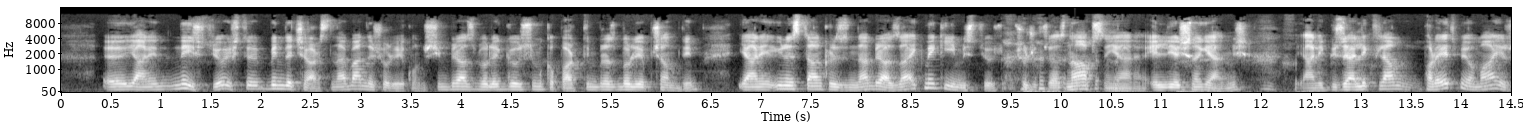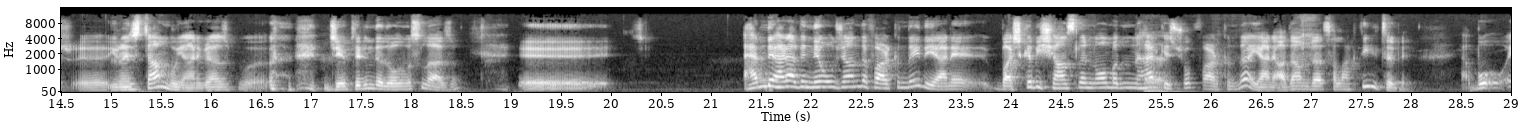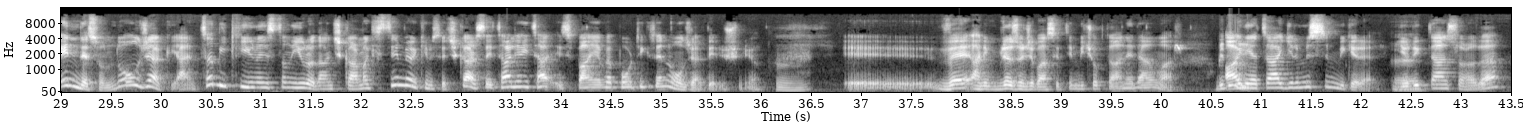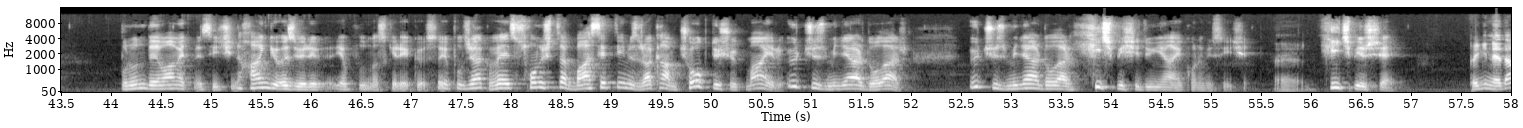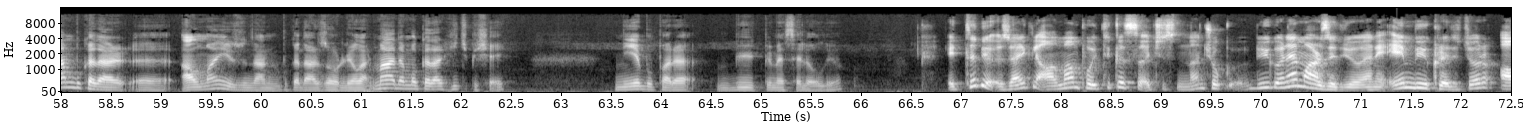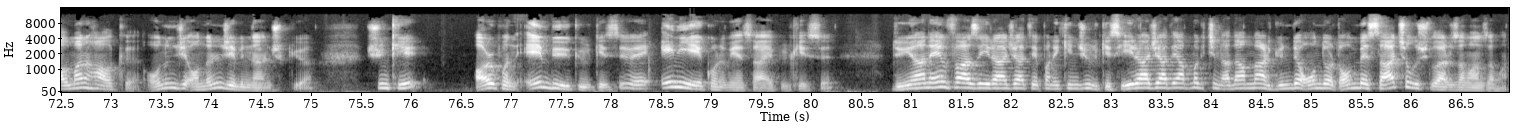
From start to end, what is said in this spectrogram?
Ee, yani ne istiyor? İşte beni de çağırsınlar. Ben de şöyle konuşayım. Biraz böyle göğsümü kapartayım. Biraz böyle yapacağım diyeyim. Yani Yunanistan krizinden biraz daha ekmek yiyeyim istiyor çocukcağız. ne yapsın yani? 50 yaşına gelmiş. Yani güzellik falan para etmiyor mu? Hayır. Ee, Yunanistan bu yani. Biraz ceplerin de dolması lazım. Ee, hem de herhalde ne olacağını da farkındaydı. Yani başka bir şansların olmadığını herkes evet. çok farkında. Yani adam da salak değil tabii. Ya bu en de sonunda olacak. Yani tabii ki Yunanistan'ı Euro'dan çıkarmak istemiyor kimse. Çıkarsa İtalya, İtalya İspanya ve Portekiz'e ne olacak diye düşünüyor. Hı Ee, ve hani biraz önce bahsettiğim birçok daha neden var. Bir Aynı yatağa girmişsin bir kere. Evet. Girdikten sonra da bunun devam etmesi için hangi özveri yapılması gerekiyorsa yapılacak ve sonuçta bahsettiğimiz rakam çok düşük. Mahir 300 milyar dolar. 300 milyar dolar hiçbir şey dünya ekonomisi için. Evet. Hiçbir şey. Peki neden bu kadar e, Almanya yüzünden bu kadar zorluyorlar? Madem o kadar hiçbir şey, niye bu para büyük bir mesele oluyor? E tabii özellikle Alman politikası açısından çok büyük önem arz ediyor. Yani en büyük kreditör Alman halkı. Onun onların cebinden çıkıyor. Çünkü Avrupa'nın en büyük ülkesi ve en iyi ekonomiye sahip ülkesi. Dünyanın en fazla ihracat yapan ikinci ülkesi. İhracat yapmak için adamlar günde 14-15 saat çalışıyorlar zaman zaman.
